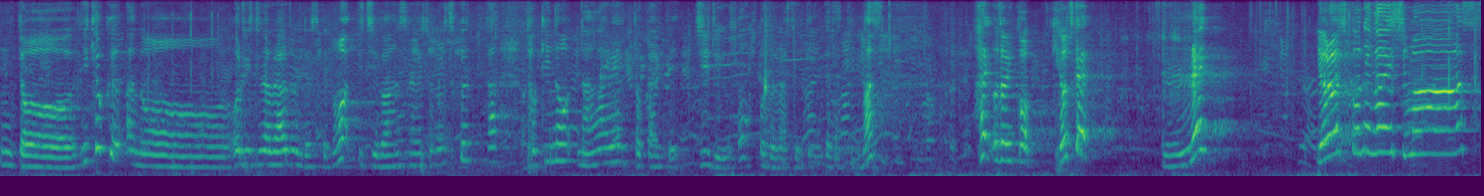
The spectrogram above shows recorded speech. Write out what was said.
うんと、2曲、あのー、オリジナルあるんですけども一番最初に作った「時の流れ」と書いて「時流」を踊らせていただきます。はい踊り子気をつけレよろしくお願いします。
